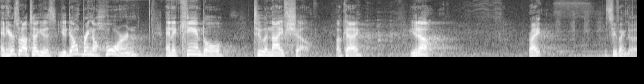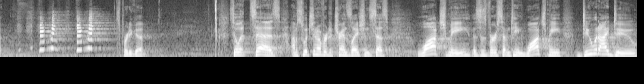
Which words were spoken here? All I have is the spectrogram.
And here's what I'll tell you is you don't bring a horn and a candle to a knife show, okay? You don't. Right? Let's see if I can do it. It's pretty good. So it says, I'm switching over to translation, it says, Watch me, this is verse 17, watch me, do what I do.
